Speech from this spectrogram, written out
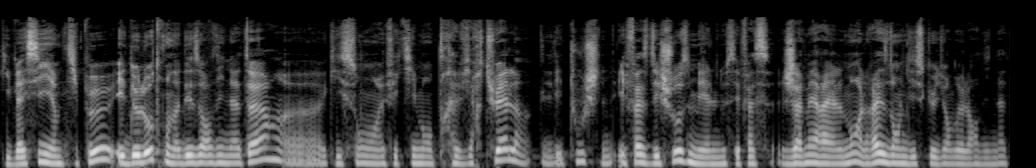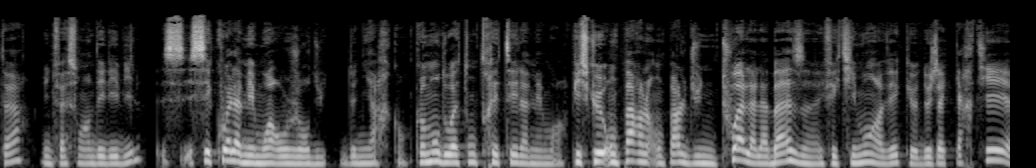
qui vacille un petit peu, et de l'autre, on a des ordinateurs euh, qui sont effectivement très virtuels. Les touches effacent des choses, mais elles ne s'effacent jamais réellement. Elles restent dans le disque dur de l'ordinateur d'une façon indélébile. C'est quoi la mémoire aujourd'hui, Denis Arcan? Comment doit-on traiter la mémoire? Puisque on parle, on parle d'une toile à la base, effectivement, avec de Jacques Cartier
